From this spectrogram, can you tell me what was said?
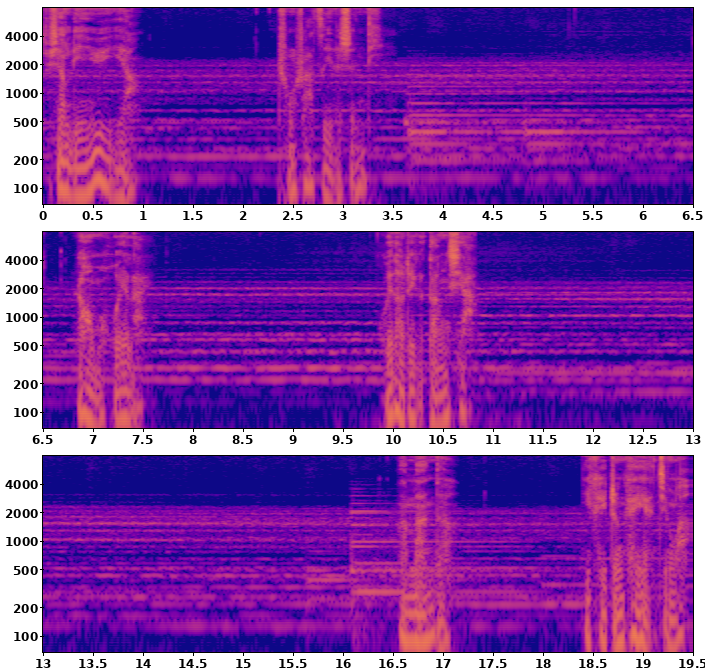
就像淋浴一样冲刷自己的身体。让我们回来，回到这个当下。你可以睁开眼睛了。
